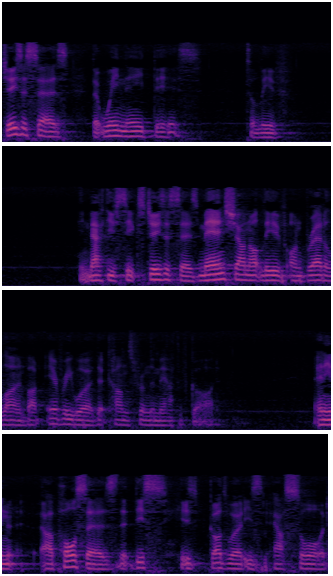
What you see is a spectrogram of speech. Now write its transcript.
Jesus says that we need this to live. In Matthew 6, Jesus says, Man shall not live on bread alone, but every word that comes from the mouth of God. And in uh, Paul says that this, his, God's word, is our sword.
